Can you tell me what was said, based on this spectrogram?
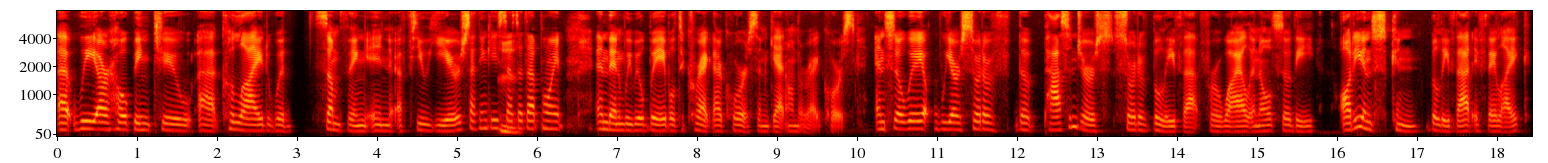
uh, "We are hoping to uh, collide with something in a few years." I think he says mm. at that point, and then we will be able to correct our course and get on the right course. And so we we are sort of the passengers sort of believe that for a while, and also the audience can believe that if they like.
